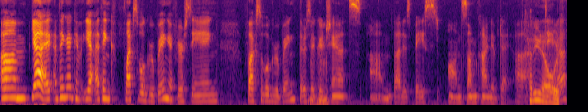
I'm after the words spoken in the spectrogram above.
Um, yeah, I, I think I can. Yeah, I think flexible grouping. If you're seeing flexible grouping, there's a good Mm-hmm. chance um, that is based on some kind of da- uh, How do you know data.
